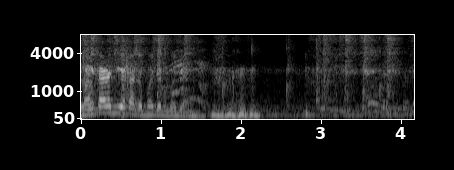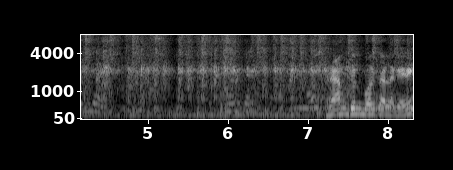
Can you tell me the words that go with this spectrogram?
લલકાર જ એકાદો ભજન ભજન રામધૂન બોલતા લાગે ને?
